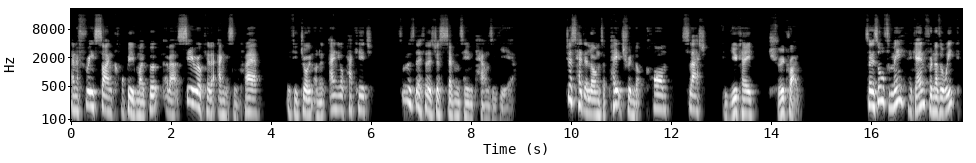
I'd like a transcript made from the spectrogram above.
and a free signed copy of my book about serial killer Angus Sinclair if you join on an annual package from as little as just £17 a year. Just head along to patreon.com slash UK True Crime. So it's all for me again for another week.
